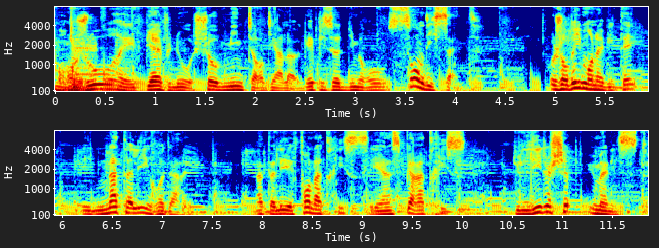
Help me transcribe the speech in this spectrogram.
Bonjour et bienvenue au show Minter Dialogue, épisode numéro 117. Aujourd'hui, mon invité est Nathalie Rodari. Nathalie est fondatrice et inspiratrice du leadership humaniste.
